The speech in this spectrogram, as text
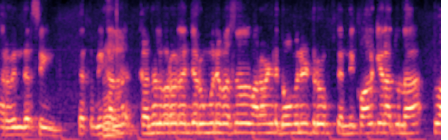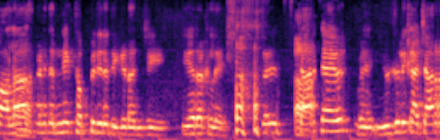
अरविंदर सिंग तर तुम्ही कर्नल बरोबर त्यांच्या रूममध्ये बसलो. मला म्हणले दोन मिनिट रुक त्यांनी कॉल केला तुला. तू आलास आणि त्यांनी एक थप्पी दिली तिकिटांची. हे रखले. चार काय युजली काय चार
